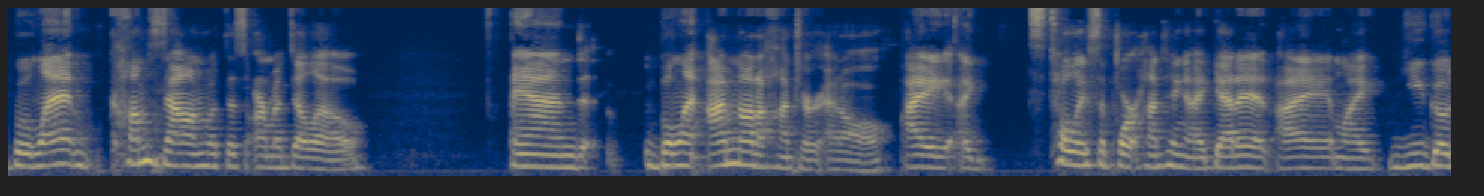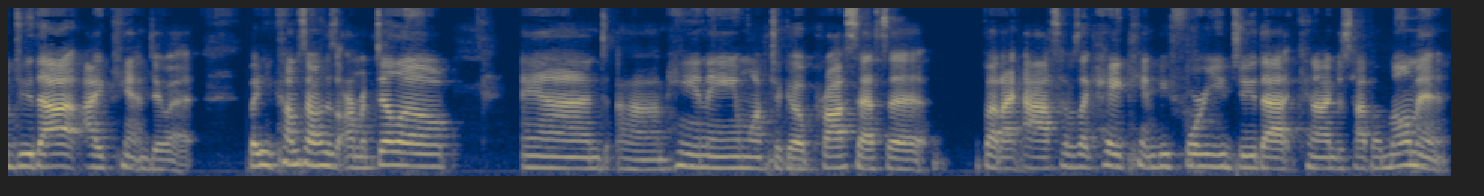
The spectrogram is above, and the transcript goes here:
Bulent comes down with this armadillo and Bulent, I'm not a hunter at all. I, I totally support hunting. I get it. I am like, you go do that. I can't do it. But he comes down with his armadillo and um, he and Naeem want to go process it but I asked, I was like, hey, can before you do that, can I just have a moment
